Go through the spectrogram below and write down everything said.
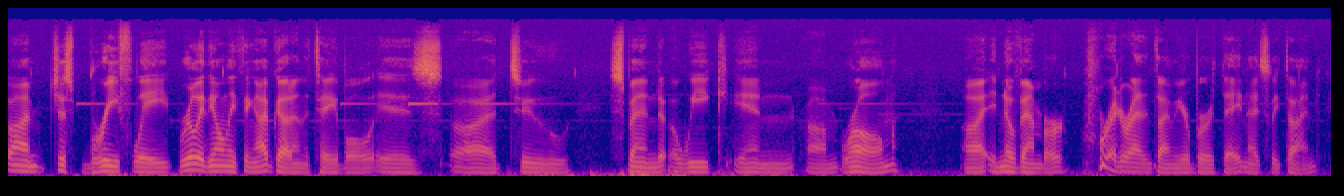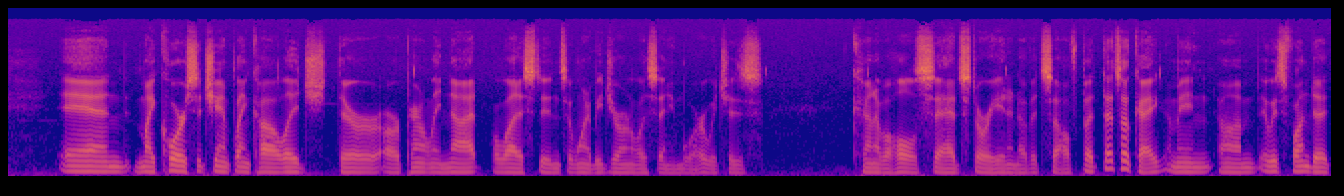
um, just briefly, really the only thing I've got on the table is uh, to spend a week in um, Rome uh, in November, right around the time of your birthday, nicely timed. And my course at Champlain College, there are apparently not a lot of students that want to be journalists anymore, which is kind of a whole sad story in and of itself. But that's okay. I mean, um, it was fun to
